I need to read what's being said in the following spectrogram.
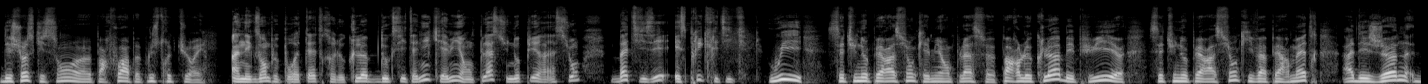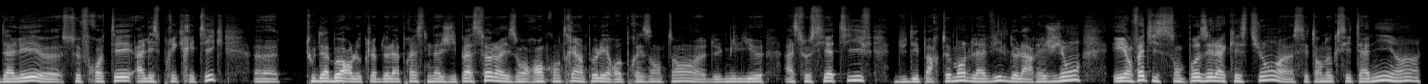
des choses qui sont euh, parfois un peu plus structurées. Un exemple pourrait être le club d'Occitanie qui a mis en place une opération baptisée Esprit critique. Oui, c'est une opération qui est mise en place euh, par le club et puis euh, c'est une opération qui va permettre à des jeunes d'aller se frotter à l'esprit critique. Tout d'abord, le club de la presse n'agit pas seul. Hein. Ils ont rencontré un peu les représentants euh, du milieu associatif, du département, de la ville, de la région. Et en fait, ils se sont posé la question, euh, c'est en Occitanie, hein,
